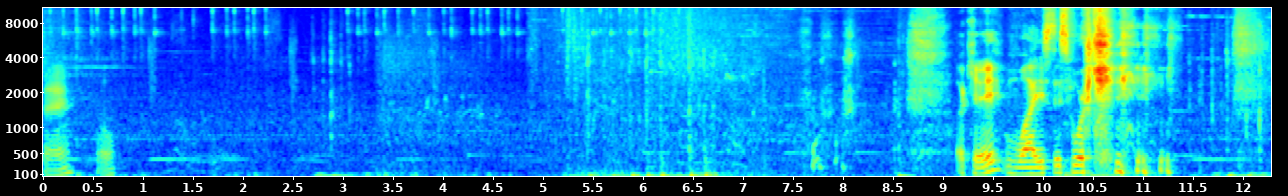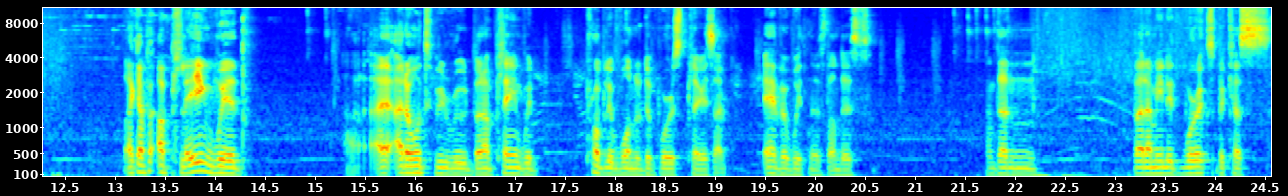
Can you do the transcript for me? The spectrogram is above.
Okay, well. okay, why is this working? like, I'm, I'm playing with... I, I don't want to be rude, but I'm playing with probably one of the worst players I've ever witnessed on this. And then... But I mean, it works because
